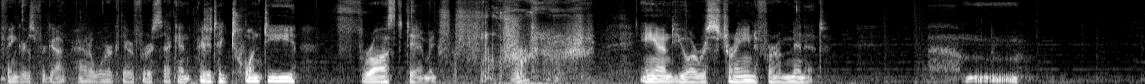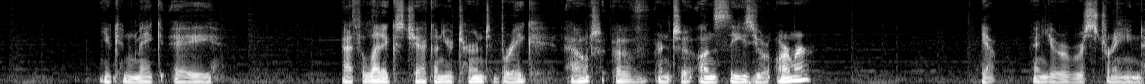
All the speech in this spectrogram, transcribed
Fingers forgot how to work there for a second. As you take 20 frost damage. And you are restrained for a minute. Um, you can make a athletics check on your turn to break out of and to unseize your armor. Yeah, and you're restrained.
